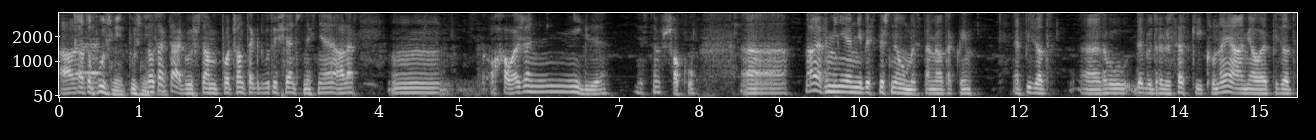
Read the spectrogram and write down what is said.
ale... A to później, później. No tak, tak, już tam początek 2000, nie? Ale mm, o Hauerze nigdy. Jestem w szoku. E, no ale wymieniłem Niebezpieczny Umysł. Tam miał taki epizod, e, to był debiut reżyserski Cluneya, a miał epizod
